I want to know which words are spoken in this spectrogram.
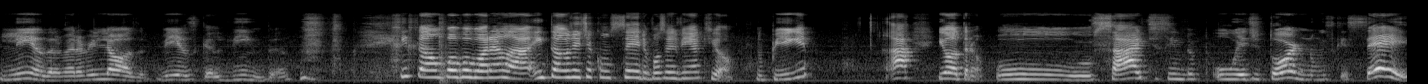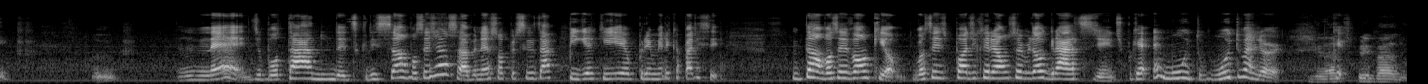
linda, maravilhosa, vesga, linda. então, povo, bora lá. Então, gente, aconselho vocês virem aqui, ó, no pig. Ah, e outra, o site, assim, o editor, não esquecer, né, de botar na descrição, você já sabe, né? Só pesquisar pig aqui, é o primeiro que aparecer. Então, vocês vão aqui, ó. Vocês podem criar um servidor grátis, gente, porque é muito, muito melhor. Grátis porque privado.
